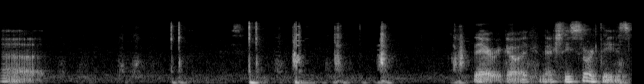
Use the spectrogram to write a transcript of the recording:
Uh, there we go, I can actually sort these.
